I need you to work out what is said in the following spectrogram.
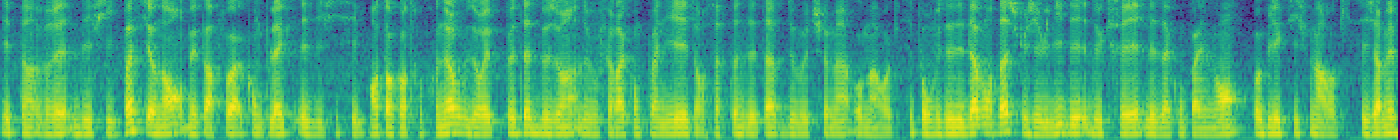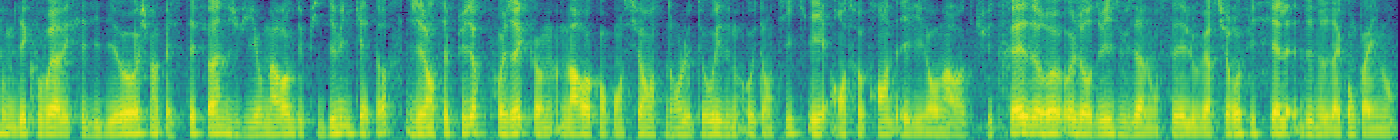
est un vrai défi. Passionnant, mais parfois complexe et difficile. En tant qu'entrepreneur, vous aurez peut-être besoin de vous faire accompagner dans certaines étapes de votre chemin au Maroc. C'est pour vous aider davantage que j'ai eu l'idée de créer les accompagnements Objectif Maroc. Si jamais vous me découvrez avec cette vidéo, je m'appelle Stéphane, je vis au Maroc depuis 2014. J'ai lancé plusieurs projets comme Maroc en conscience dans le tourisme authentique et Entreprendre et vivre au Maroc. Je suis très heureux aujourd'hui de vous annoncer l'ouverture officielle de nos accompagnements.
